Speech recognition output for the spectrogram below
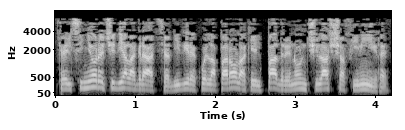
Che il Signore ci dia la grazia di dire quella parola che il Padre non ci lascia finire,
